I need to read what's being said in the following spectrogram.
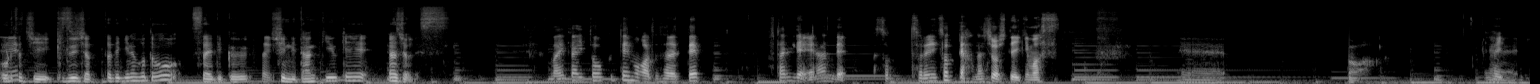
俺たち気づいちゃった的なことを伝えていくはい。心理探求系ラジオです。毎回トークテーマが渡されて、2人で選んでそ、それに沿って話をしていきます。えー、まあは。いえー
